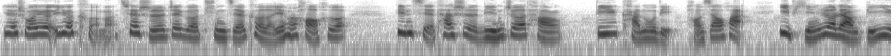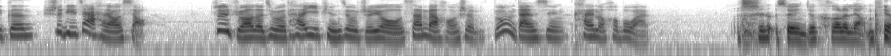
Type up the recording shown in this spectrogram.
越说越越渴嘛，确实这个挺解渴的，也很好喝，并且它是零蔗糖、低卡路里、好消化。一瓶热量比一根士力架还要小。最主要的就是它一瓶就只有三百毫升，不用担心开呢喝不完。是，所以你就喝了两瓶。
